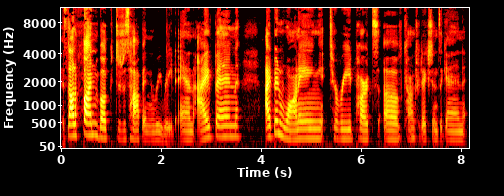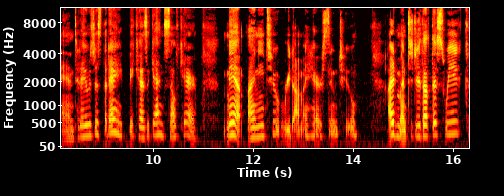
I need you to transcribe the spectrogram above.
it's not a fun book to just hop in and reread. And I've been I've been wanting to read parts of Contradictions again, and today was just the day because again, self-care. Man, I need to redye my hair soon too. I'd meant to do that this week,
